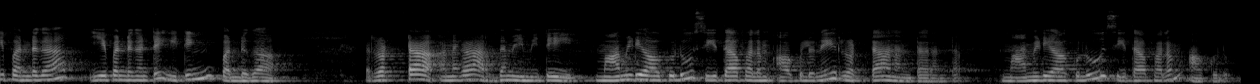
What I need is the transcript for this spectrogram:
ఈ పండుగ ఏ పండుగ అంటే ఇటింగ్ పండుగ. రొట్ట అనగా అర్థం ఏమిటి మామిడి ఆకులు సీతాఫలం ఆకులని రొట్ట అని అంటారంట. మామిడి ఆకులు సీతాఫలం ఆకులు.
